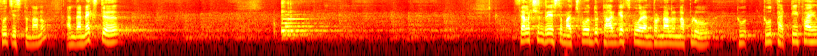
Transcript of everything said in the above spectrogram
సూచిస్తున్నాను. And the next selection race మర్చిపోవద్దు. టార్గెట్ స్కోర్ ఎంత ఉండాలన్నప్పుడు two two thirty five.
